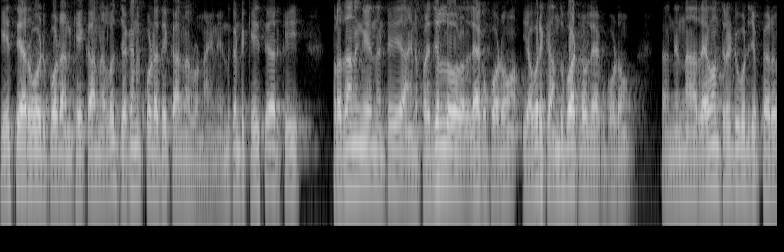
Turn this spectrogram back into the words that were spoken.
కేసీఆర్ ఓడిపోవడానికి ఏ కారణాలు జగన్కి కూడా అదే కారణాలు ఉన్నాయి. ఎందుకంటే కేసీఆర్కి ప్రధానంగా ఏంటంటే ఆయన ప్రజల్లో లేకపోవడం ఎవరికి అందుబాటులో లేకపోవడం. నిన్న రేవంత్ రెడ్డి కూడా చెప్పారు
